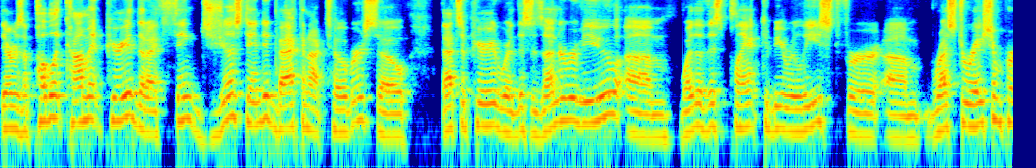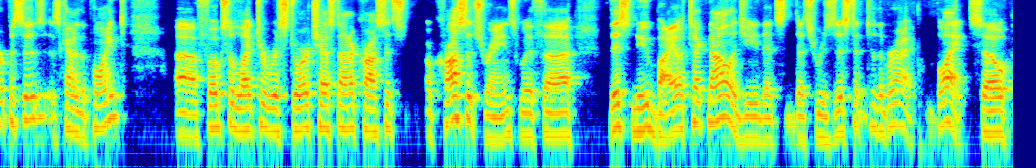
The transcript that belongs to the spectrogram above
there was a public comment period that I think just ended back in October. So that's a period where this is under review. Um, whether this plant could be released for um, restoration purposes is kind of the point. Uh, folks would like to restore chestnut across its across its range with uh, this new biotechnology that's that's resistant to the blight. So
